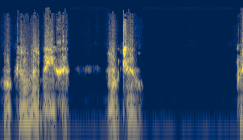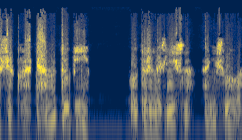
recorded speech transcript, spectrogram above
гукнула Бейха, мовчав. Посакладало тобі, повторила злісно, ані слова.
